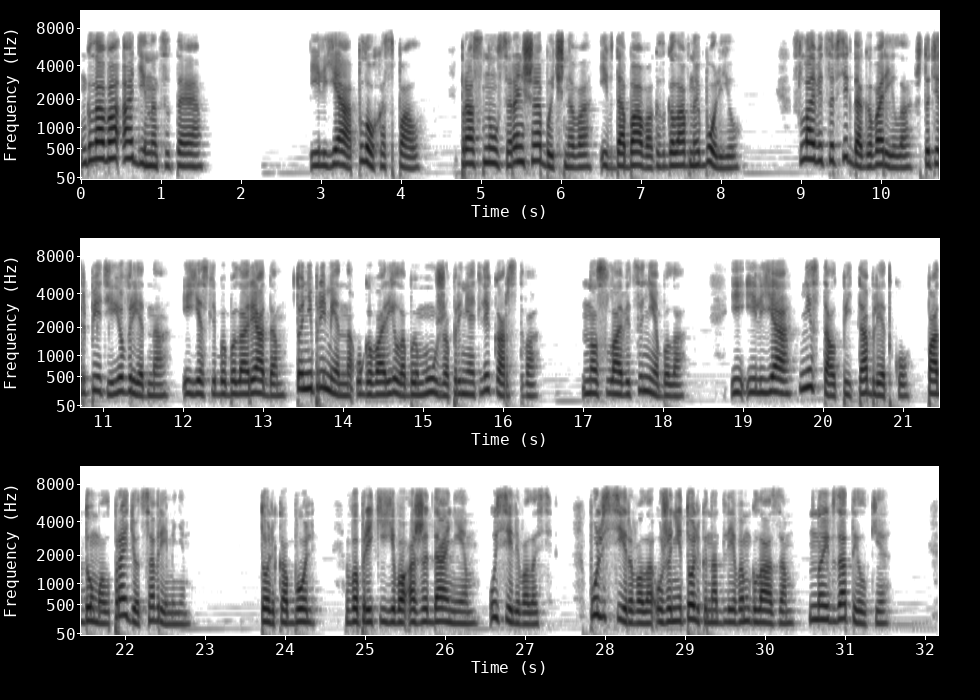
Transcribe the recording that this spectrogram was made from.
Глава одиннадцатая. Илья плохо спал. Проснулся раньше обычного и вдобавок с головной болью. Славица всегда говорила, что терпеть ее вредно, и если бы была рядом, то непременно уговорила бы мужа принять лекарство. Но Славицы не было. И Илья не стал пить таблетку, подумал, пройдет со временем. Только боль, вопреки его ожиданиям, усиливалась пульсировала уже не только над левым глазом, но и в затылке.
